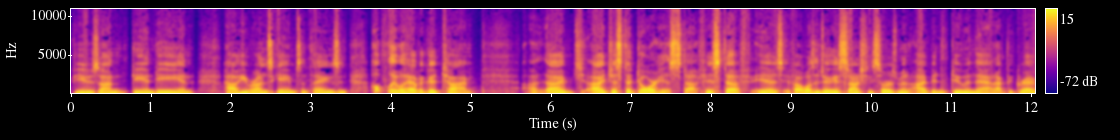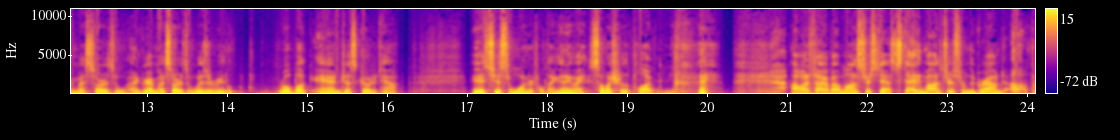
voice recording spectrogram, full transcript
views on D and D, and how he runs games and things, and hopefully we'll have a good time. I, I just adore his stuff. His stuff is, if I wasn't doing Astonishing Swordsman, I've been doing that. I've been grabbing my swords and I grab my swords and wizardry rulebook and just go to town. It's just a wonderful thing. Anyway, so much for the plug. I want to talk about monster stats, statting monsters from the ground up.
